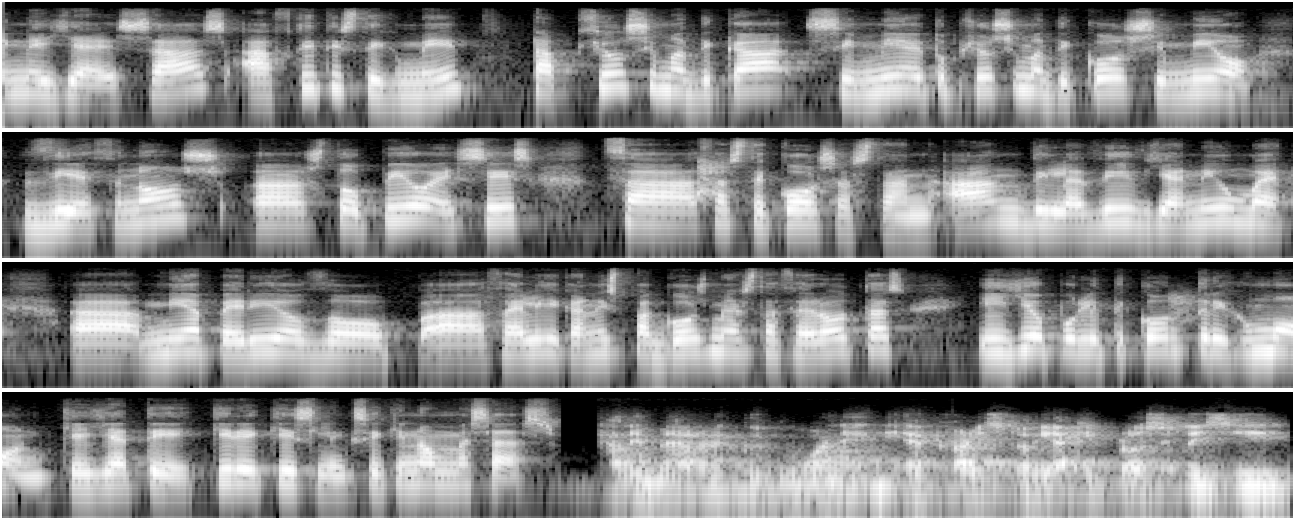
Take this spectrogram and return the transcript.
είναι για εσάς αυτή τη στιγμή τα πιο σημαντικά σημεία ή το πιο σημαντικό σημείο διεθνώς στο οποίο εσείς θα, θα στεκόσασταν. Αν δηλαδή διανύουμε μία περίοδο, θα έλεγε κανείς, παγκόσμιας σταθερότητας ή γεωπολιτικών τριγμών. Και γιατί; Κύριε Κίσλινγκ, ξεκινώ με εσάς. Καλημέρα, good morning. Ευχαριστώ για την πρόσκληση.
